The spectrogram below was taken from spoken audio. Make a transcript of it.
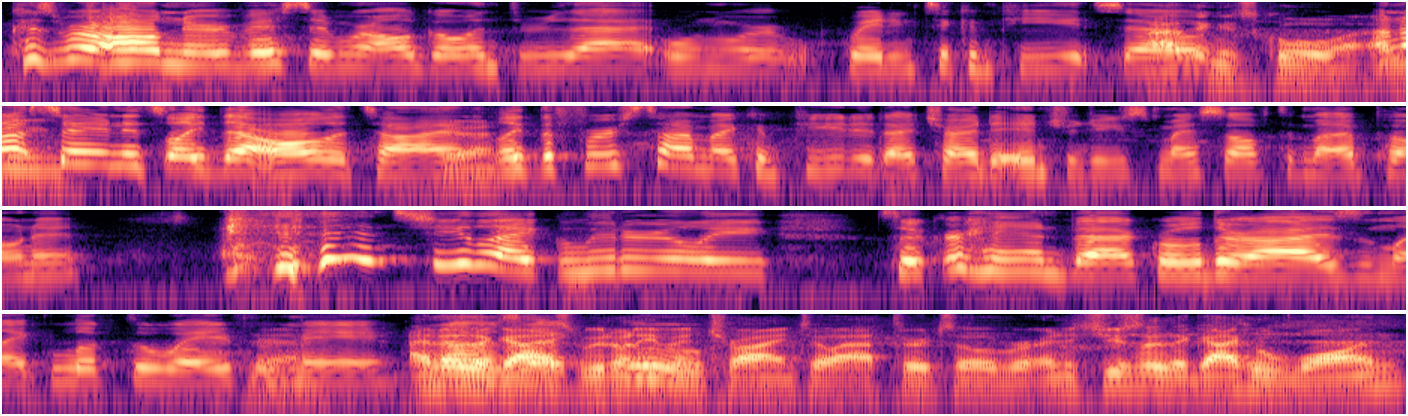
because we're all nervous and we're all going through that when we're waiting to compete so I think it's cool. I i'm not saying it's like that all the time Yeah. like the first time i competed i tried to introduce myself to my opponent and she like literally took her hand back rolled her eyes and like looked away from Yeah. me I know the guys. like, we don't even try until after it's over, and it's usually the guy who won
